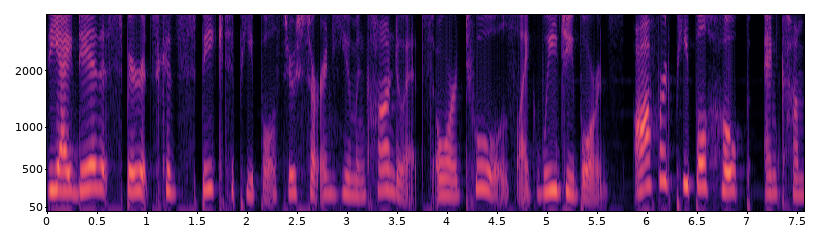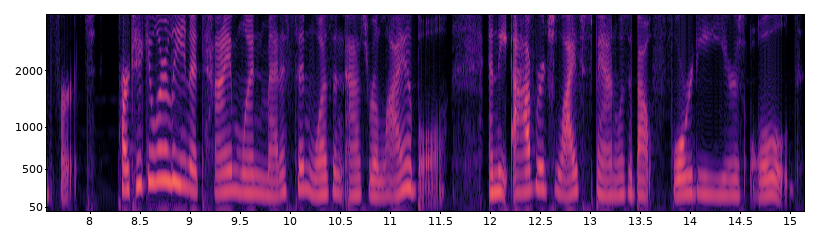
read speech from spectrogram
The idea that spirits could speak to people through certain human conduits or tools like Ouija boards offered people hope and comfort, particularly in a time when medicine wasn't as reliable and the average lifespan was about 40 years old.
